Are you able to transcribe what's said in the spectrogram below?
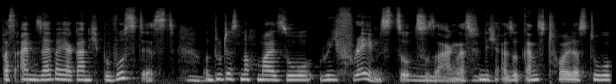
was einem selber ja gar nicht bewusst ist. Mhm. Und du das nochmal so reframest sozusagen. Das finde ich also ganz toll, dass du,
